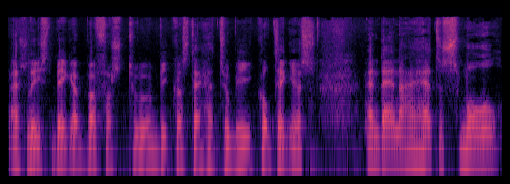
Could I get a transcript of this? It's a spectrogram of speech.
at least bigger buffers to because they had to be contiguous. And then I had a small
